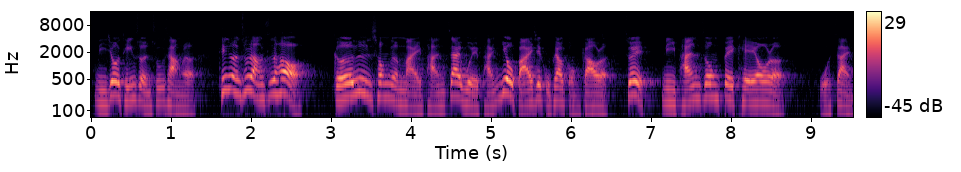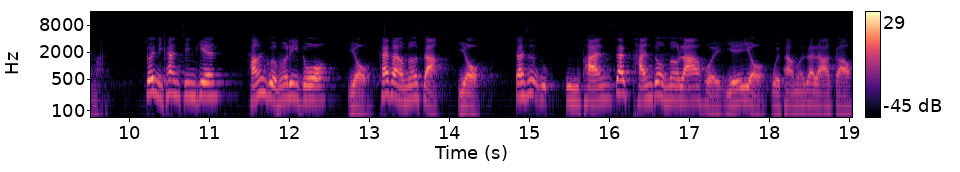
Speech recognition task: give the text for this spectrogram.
你就停损出场了。停损出场之后，隔日冲的买盘在尾盘又把一些股票拱高了，所以你盘中被 KO 了，我再买。所以你看今天航运股有没有利多？有。开盘有没有涨？有。但是午午盘在盘中有没有拉回？也有，尾盘有没有在拉高？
